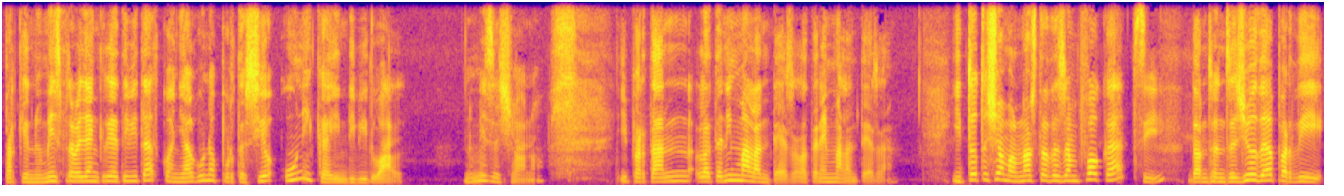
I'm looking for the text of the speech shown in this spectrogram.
Perquè només treballar en creativitat quan hi ha alguna aportació única i individual. Només això, no? I, per tant, la tenim mal entesa, la tenim mal entesa. I tot això amb el nostre desenfocat Sí. doncs ens ajuda per dir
